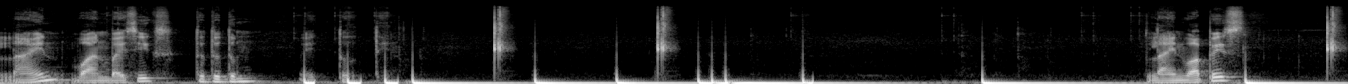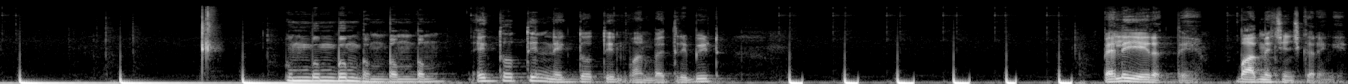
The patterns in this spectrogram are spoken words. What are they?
line one by six तुम एक, दो, तीन। लाइन वापस। बुम, बम बम बम बम बम। एक, दो, तीन, एक, दो, तीन वन बाई थ्री बीट पहले यही रखते हैं, बाद में चेंज करेंगे।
